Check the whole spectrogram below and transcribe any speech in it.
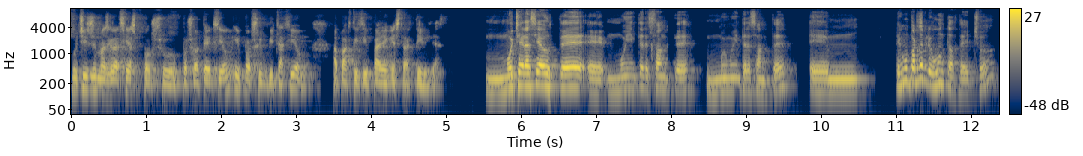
Muchísimas gracias por su, por su atención y por su invitación a participar en esta actividad. Muchas gracias a usted, eh, muy interesante, muy, muy interesante. Em, tengo un par de preguntas, de hecho.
